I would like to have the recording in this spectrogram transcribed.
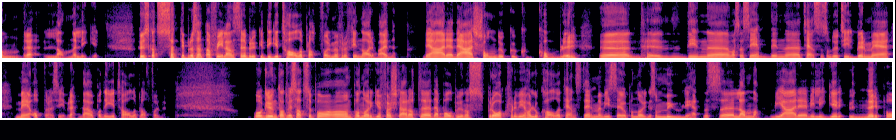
andre landene ligger. Husk at 70% av frilansere bruker digitale plattformer for å finne arbeid. Det er, det er sånn du kobler uh, din, uh, si, din uh, tjeneste som du tilbyr, med, med, oppdragsgivere. Det er jo på digitale plattformer. Og Grunnen til at vi satser på, på Norge først, er at det er både pga. språk, fordi vi har lokale tjenester, men vi ser jo på Norge som mulighetenes land. Da. Vi, er, vi ligger under på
